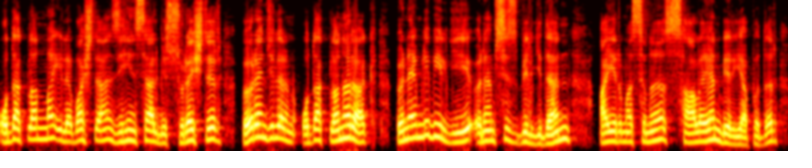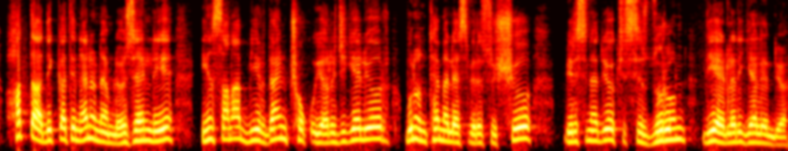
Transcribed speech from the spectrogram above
odaklanma ile başlayan zihinsel bir süreçtir. Öğrencilerin odaklanarak önemli bilgiyi önemsiz bilgiden ayırmasını sağlayan bir yapıdır. Hatta dikkatin en önemli özelliği insana birden çok uyarıcı geliyor. Bunun temel esprisi şu, Birisine diyor ki siz durun, diğerleri gelin diyor.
